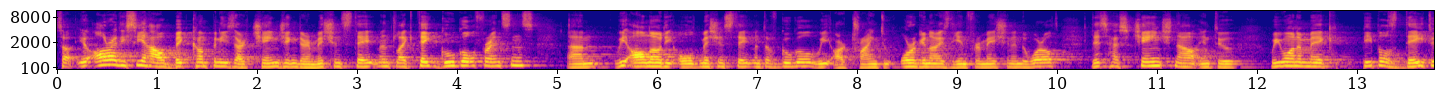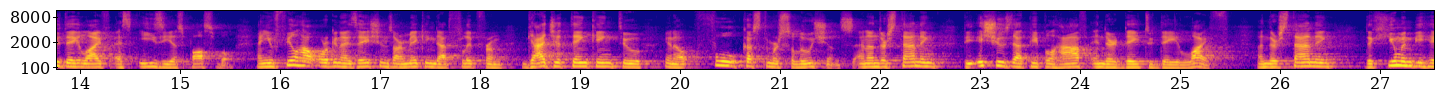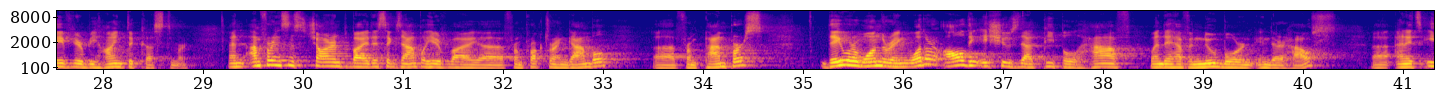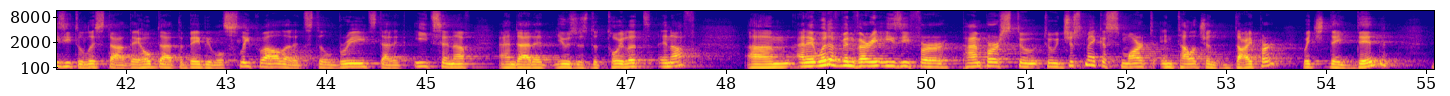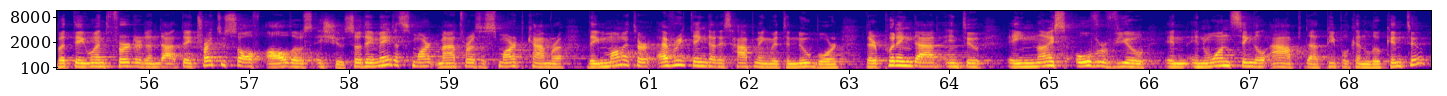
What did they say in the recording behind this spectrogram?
So you already see how big companies are changing their mission statement. Like take Google, for instance. Um, we all know the old mission statement of Google. We are trying to organize the information in the world. This has changed now into we want to make people's day to day life as easy as possible. And you feel how organizations are making that flip from gadget thinking to you know, full customer solutions and understanding the issues that people have in their day to day life, understanding the human behavior behind the customer. And I'm, for instance, charmed by this example here by, uh, from Procter & Gamble, uh, from Pampers they were wondering what are all the issues that people have when they have a newborn in their house. Uh, and it's easy to list that. They hope that the baby will sleep well, that it still breathes, that it eats enough, and that it uses the toilet enough. Um, and it would have been very easy for Pampers to, to just make a smart, intelligent diaper, which they did but they went further than that. They tried to solve all those issues. So they made a smart mattress, a smart camera. They monitor everything that is happening with the newborn. They're putting that into a nice overview in, in one single app that people can look into.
